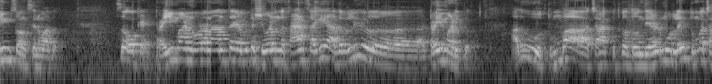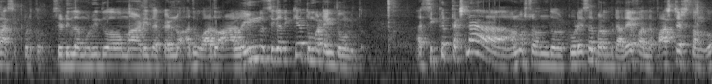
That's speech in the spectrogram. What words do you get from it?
ಥೀಮ್ ಸಾಂಗ್ ಸಿನಿಮಾದು ಸೊ ಓಕೆ ಟ್ರೈ ಮಾಡಿ ನೋಡೋಣ ಅಂತ ಹೇಳ್ಬಿಟ್ಟು ಶಿವಣ್ಣನ ಫ್ಯಾನ್ಸ್ ಆಗಿ ಅದರಲ್ಲಿ ಟ್ರೈ ಮಾಡಿದ್ದು. ಅದು ತುಂಬ ಚೆನ್ನಾಗಿ ಕುತ್ಕೊಂತ ಒಂದು ಎರಡು ಮೂರು ಲೈನ್ ತುಂಬ ಚೆನ್ನಾಗಿ ಸಿಕ್ಬಿಡ್ತು. ಸಿಡಿಲ ಮುರಿದು ಅವ ಮಾಡಿದ ಕಣ್ಣು, ಅದು ಅದು ಆ ಲೈನ್ ಸಿಗೋದಕ್ಕೆ ತುಂಬ ಟೈಮ್ ತೊಗೊಂಡಿತ್ತು. ಅದು ಸಿಕ್ಕಿದ ತಕ್ಷಣ ಆಲ್ಮೋಸ್ಟ್ ಒಂದು ಟೂ ಡೇಸ್ ಬರೆದ್ಬಿಟ್ಟು ಅದೇ ಫಾಸ್ಟೆಸ್ಟ್ ಸಾಂಗು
